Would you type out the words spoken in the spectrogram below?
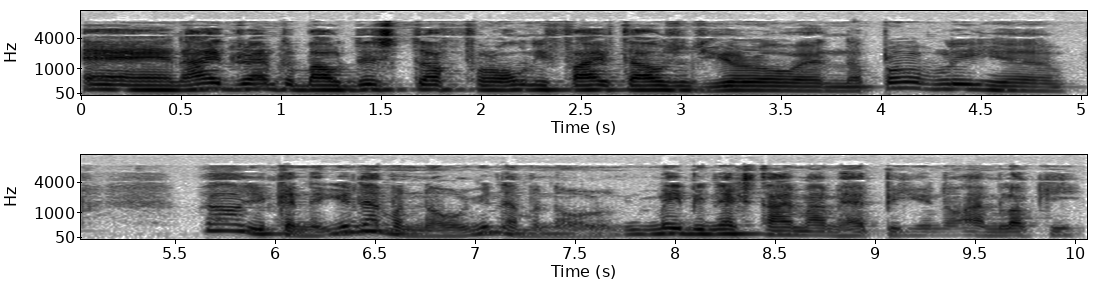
And I dreamt about this stuff for only 5,000 euro, and uh, probably, uh, well, you can. You never know. You never know. Maybe next time I'm happy. You know, I'm lucky.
